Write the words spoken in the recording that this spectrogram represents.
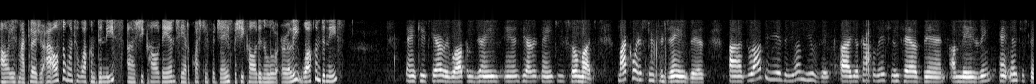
Oh, it is my pleasure. I also want to welcome Denise. Uh, she called in. She had a question for James, but she called in a little early. Welcome, Denise. Thank you, Terry. Welcome, James and Terry. Thank you so much. My question for James is uh, throughout the years of your music, uh, your compilations have been amazing and interesting.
